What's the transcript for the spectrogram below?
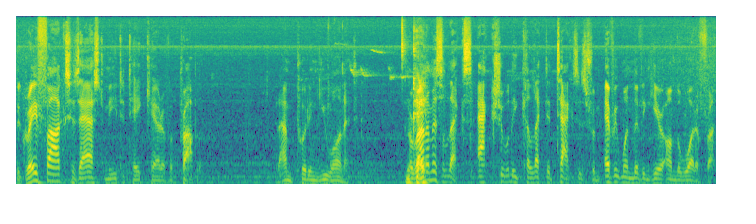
The Grey Fox has asked me to take care of a problem. But I'm putting you on it. Okay. Hieronymus Lex actually collected taxes from everyone living here on the waterfront.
